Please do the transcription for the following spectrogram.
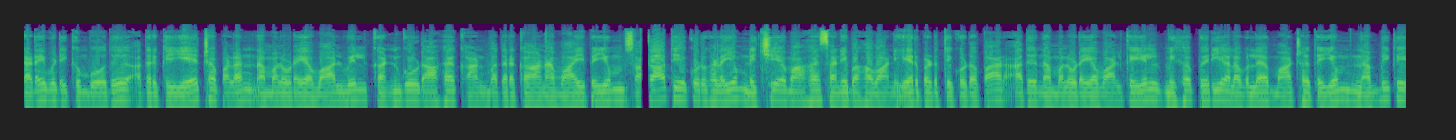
கடைபிடிக்கும் போது அதற்கு ஏற்ற பலன் நம்மளுடைய வாழ்வில் கண்கூடாக காண்பதற்கான வாய்ப்பையும் சாத்தியக்கூறுகளையும் நிச்சயமாக சனி பகவான் ஏற்படுத்தி கொடுப்பார். அது நம்மளுடைய வாழ்க்கையில் மிகப்பெரிய அளவுல மாற்றத்தையும் நம்பிக்கை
